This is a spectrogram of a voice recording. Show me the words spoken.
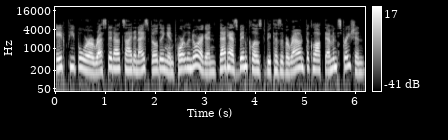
Eight people were arrested outside an ICE building in Portland, Oregon, that has been closed because of a round-the-clock demonstration.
